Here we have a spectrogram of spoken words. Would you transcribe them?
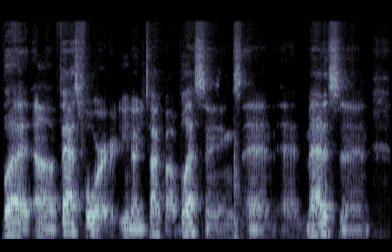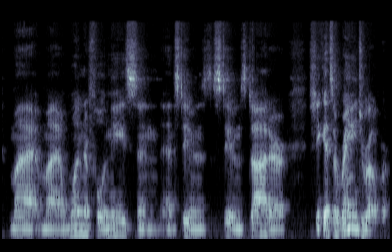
But uh, fast forward, you know, you talk about blessings and and Madison, my my wonderful niece and and Steven's Steven's daughter, she gets a Range Rover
